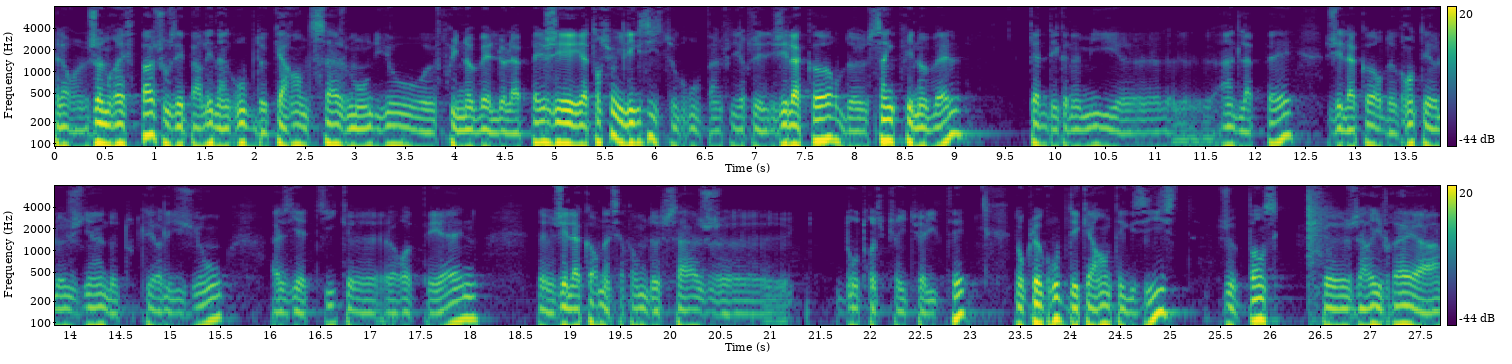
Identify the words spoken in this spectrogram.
Alors, je ne rêve pas, je vous ai parlé d'un groupe de 40 sages mondiaux prix Nobel de la paix. J'ai, attention, il existe ce groupe. Hein, je veux dire, j'ai l'accord de 5 prix Nobel, 4 d'économie, euh, 1 de la paix. J'ai l'accord de grands théologiens de toutes les religions, asiatiques, européennes, euh, j'ai l'accord d'un certain nombre de sages euh, d'autres spiritualités. Donc le groupe des 40 existe. Je pense que j'arriverai à,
